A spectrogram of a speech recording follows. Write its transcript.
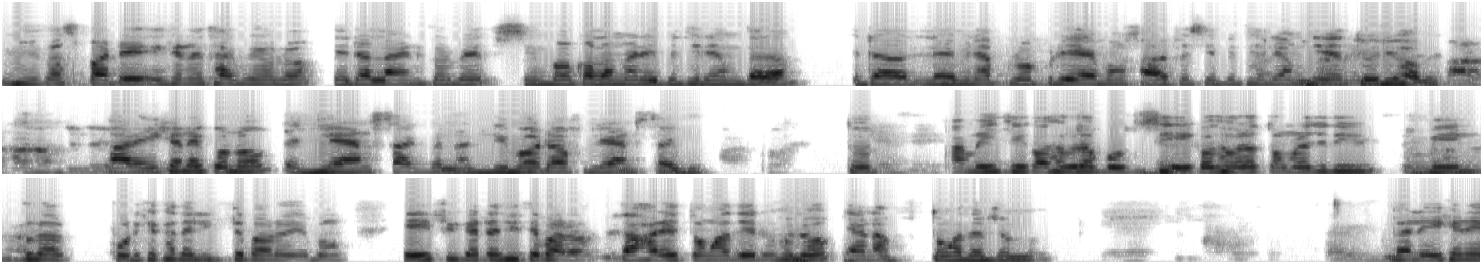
মিউকাস পার্টে এখানে থাকবে হলো, এটা লাইন করবে সিম্পল কলামনার এপিথেলিয়াম দ্বারা। এটা ল্যামিনা প্রোপ্রিয়া এবং সারফেস এপিথেলিয়াম দিয়ে তৈরি হবে। আর এখানে কোনো গ্ল্যান্ডস থাকবে না ডিভয়েড অফ গ্ল্যান্ডস থাকবে। তো আমি যে কথাগুলো বলছি এই কথাগুলো তোমরা যদি মেনগুলো পরীক্ষা খাতায় লিখতে পারো এবং এই ফিগারটা দিতে পারো তাহলে তোমাদের হলো এনাফ তোমাদের জন্য। তাহলে এখানে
